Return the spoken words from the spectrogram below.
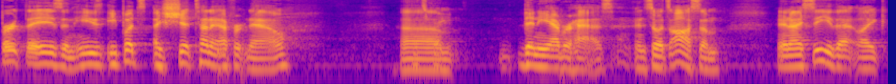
birthdays and he's he puts a shit ton of effort now um, than he ever has. And so it's awesome. And I see that like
